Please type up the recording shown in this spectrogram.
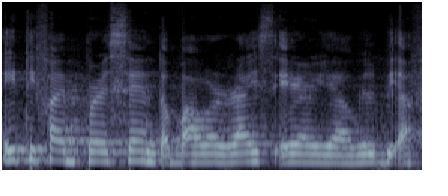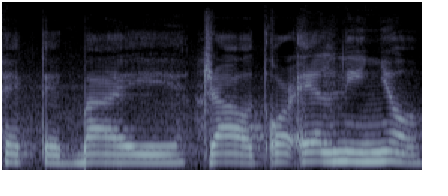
85% of our rice area will be affected by drought or El Nino.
